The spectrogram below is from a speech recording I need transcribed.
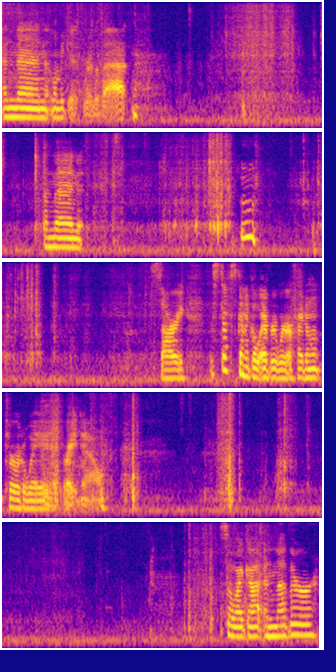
And then let me get rid of that. And then ooh, sorry, the stuff's gonna go everywhere if I don't throw it away right now. So I got another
